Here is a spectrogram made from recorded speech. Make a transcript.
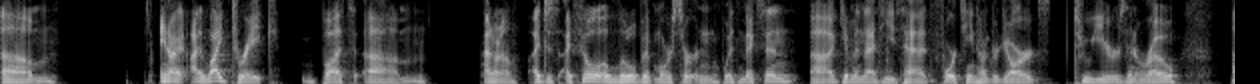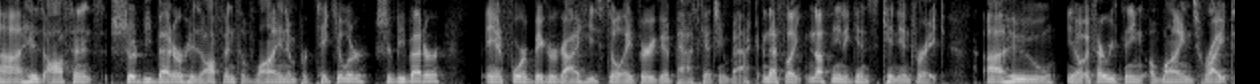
Um, and I, I like Drake, but um, I don't know. I just I feel a little bit more certain with Mixon, uh, given that he's had 1,400 yards two years in a row. Uh, his offense should be better. His offensive line in particular should be better. And for a bigger guy, he's still a very good pass catching back. And that's like nothing against Kenyon Drake, uh, who, you know, if everything aligns right,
